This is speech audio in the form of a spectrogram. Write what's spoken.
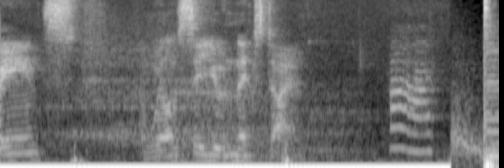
pants, and we'll see you next time. Bye.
